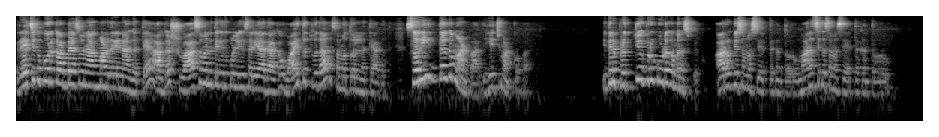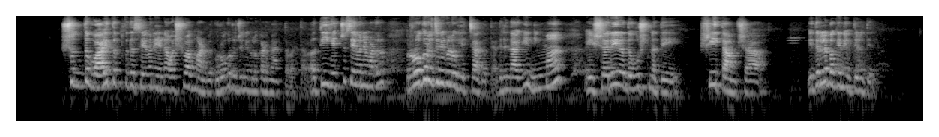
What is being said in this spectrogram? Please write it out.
ರೇಚಕ ಪೂರಕ ಅಭ್ಯಾಸವನ್ನು ಆಗ ಮಾಡಿದ್ರೆ ಏನಾಗುತ್ತೆ? ಆಗ ಶ್ವಾಸವನ್ನು ತೆಗೆದುಕೊಳ್ಳಿ ಸರಿಯಾದಾಗ ವಾಯುತತ್ವದ ಸಮತೋಲನತೆ ಆಗುತ್ತೆ. ಸರಿ ಇದ್ದಾಗ ಮಾಡಬಾರ್ದು, ಹೆಚ್ಚು ಮಾಡ್ಕೋಬಾರ್ದು. ಇದನ್ನು ಪ್ರತಿಯೊಬ್ಬರು ಕೂಡ ಗಮನಿಸಬೇಕು. ಆರೋಗ್ಯ ಸಮಸ್ಯೆ ಇರ್ತಕ್ಕಂಥವ್ರು, ಮಾನಸಿಕ ಸಮಸ್ಯೆ ಇರ್ತಕ್ಕಂಥವ್ರು, ಶುದ್ಧ ವಾಯುತತ್ವದ ಸೇವನೆಯನ್ನು ಅವಶ್ಯವಾಗಿ ಮಾಡಬೇಕು. ರೋಗ ರುಜಿನಿಗಳು ಕಡಿಮೆ ಆಗ್ತಾ ಬರ್ತವೆ. ಅತಿ ಹೆಚ್ಚು ಸೇವನೆ ಮಾಡಿದ್ರು ರೋಗ ರುಜಿನಿಗಳು ಹೆಚ್ಚಾಗುತ್ತೆ. ಅದರಿಂದಾಗಿ ನಿಮ್ಮ ಈ ಶರೀರದ ಉಷ್ಣತೆ, ಶೀತಾಂಶ ಇದರೆಲ್ಲ ಬಗ್ಗೆ ನೀವು ತಿಳಿದಿರಿ.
